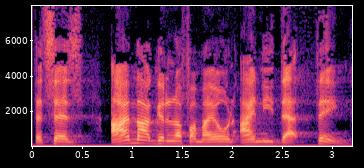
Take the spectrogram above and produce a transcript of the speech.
that says, I'm not good enough on my own, I need that thing.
